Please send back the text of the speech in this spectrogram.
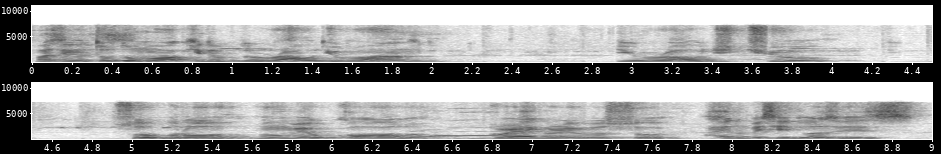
fazendo todo o mock do, do Round 1 e o Round 2, sobrou no meu colo Gregory Wilson. Aí eu não pensei duas vezes.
